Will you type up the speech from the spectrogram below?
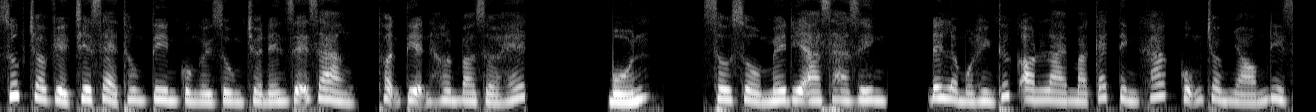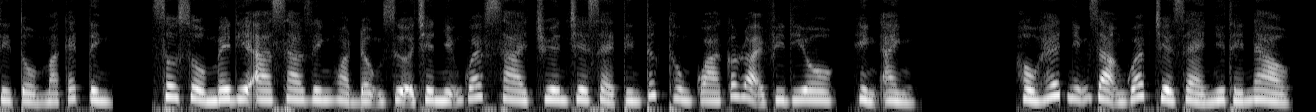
giúp cho việc chia sẻ thông tin của người dùng trở nên dễ dàng, thuận tiện hơn bao giờ hết. 4. Social Media Sharing Đây là một hình thức online marketing khác cũng trong nhóm Digital Marketing. Social Media Sizing hoạt động dựa trên những website chuyên chia sẻ tin tức thông qua các loại video, hình ảnh. Hầu hết những dạng web chia sẻ như thế nào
